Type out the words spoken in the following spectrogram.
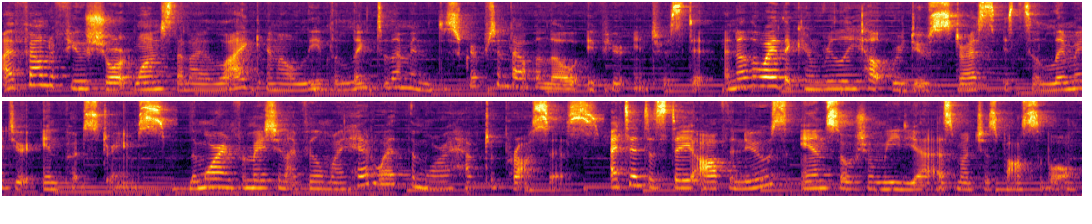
I found a few short ones that I like and I'll leave the link to them in the description down below if you're interested. Another way that can really help reduce stress is to limit your input streams. The more information I fill my head with, the more I have to process. I tend to stay off the news and social media as much as possible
